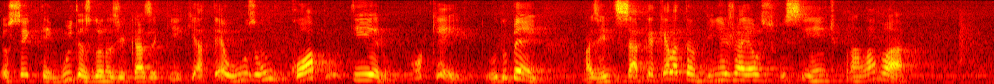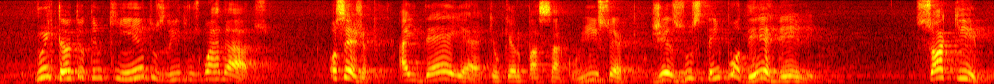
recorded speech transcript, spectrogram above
Eu sei que tem muitas donas de casa aqui que até usam um copo inteiro. Ok, tudo bem. Mas a gente sabe que aquela tampinha já é o suficiente para lavar. No entanto, eu tenho 500 litros guardados. Ou seja, a ideia que eu quero passar com isso é: Jesus tem poder nele. Só que,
